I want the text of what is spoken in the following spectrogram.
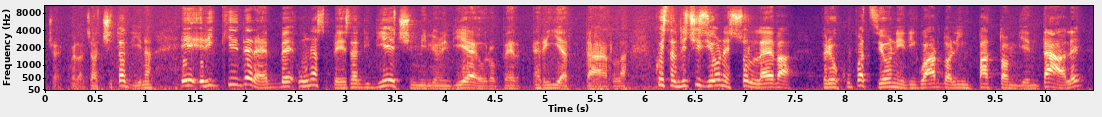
cioè quella già cittadina, e richiederebbe una spesa di 10 milioni di euro per riattarla. Questa decisione solleva preoccupazioni riguardo all'impatto ambientale,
